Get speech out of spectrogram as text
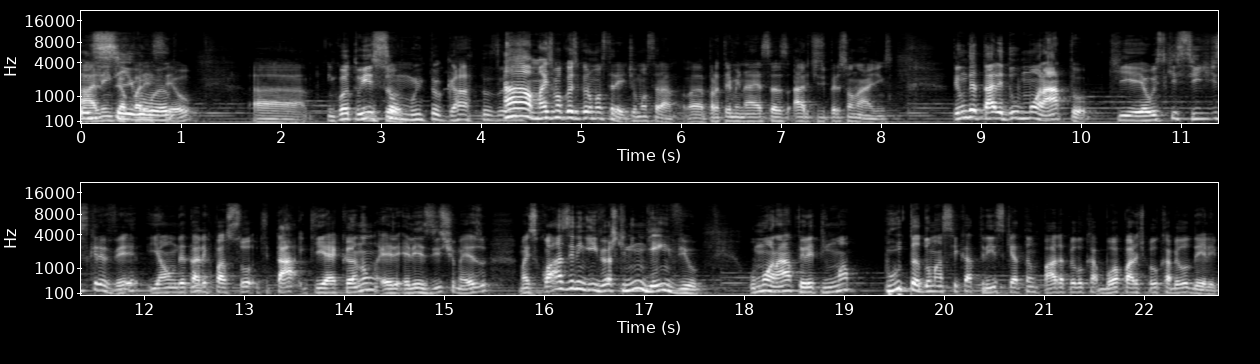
Alien que apareceu. Ah, enquanto Eles isso. São muito gatos. velho. Ah, mais uma coisa que eu não mostrei. Deixa eu mostrar, ah, pra terminar essas artes de personagens. Tem um detalhe do Morato que eu esqueci de descrever e é um detalhe que passou, que tá, que é canon, ele, ele existe mesmo, mas quase ninguém viu, acho que ninguém viu. O Morato, ele tem uma puta de uma cicatriz que é tampada pelo boa parte pelo cabelo dele.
